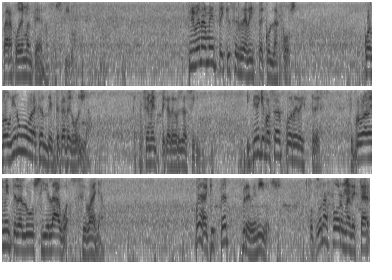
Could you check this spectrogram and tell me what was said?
para poder mantenernos positivos? Primeramente hay que ser realista con las cosas. Cuando viene un huracán de esta categoría, especialmente categoría 5, y tiene que pasar por el estrés, que probablemente la luz y el agua se vayan pues hay que estar prevenidos. Porque una forma de estar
